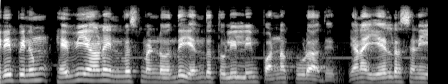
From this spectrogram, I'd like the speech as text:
இருப்பினும் ஹெவியான இன்வெஸ்ட்மெண்ட் வந்து எந்த தொழிலையும் பண்ணக்கூடாது. ஏன்னா ஏழரை சனி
